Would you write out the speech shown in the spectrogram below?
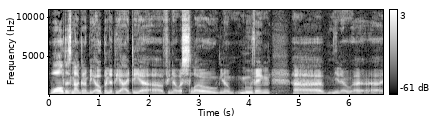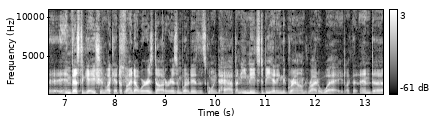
Walt is not going to be open to the idea of you know a slow, you know, moving. Uh, you know, uh, uh, investigation like that to sure. find out where his daughter is and what it is that's going to happen. He needs to be hitting the ground right away, like that, and uh,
